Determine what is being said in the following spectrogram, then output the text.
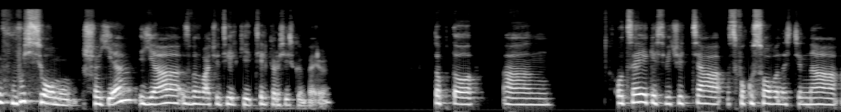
в усьому, що є, я звинувачу тільки тільки Російську імперію. Тобто ем, оце якесь відчуття сфокусованості на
